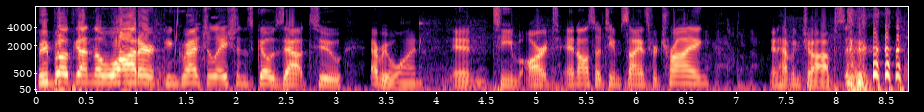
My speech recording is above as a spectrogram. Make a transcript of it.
we both got in the water. Congratulations goes out to everyone in Team Art and also Team Science for trying and having jobs.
